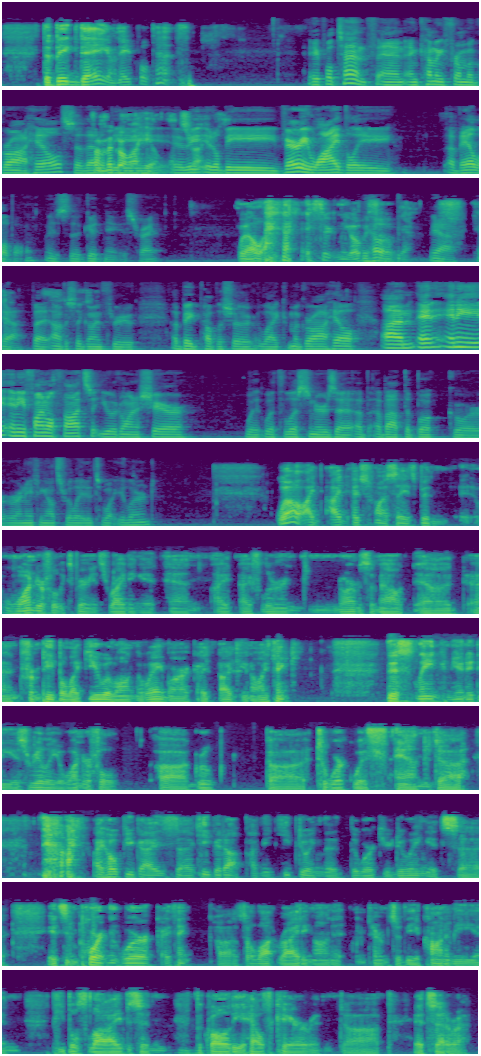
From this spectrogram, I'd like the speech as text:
the big day on April 10th. April 10th, and, and coming from McGraw Hill, so that from McGraw be, Hill, it'll be, right. it'll be very widely available. Is the good news, right? Well, I certainly hope we so. Hope. Yeah. yeah, yeah. But obviously, going through a big publisher like McGraw Hill. Um, and any any final thoughts that you would want to share with with listeners uh, about the book or, or anything else related to what you learned? Well, I, I, I, just want to say it's been a wonderful experience writing it, and I, have learned an enormous amount, uh, and from people like you along the way, Mark. I, I you know, I think this lean community is really a wonderful uh, group uh, to work with, and uh, I hope you guys uh, keep it up. I mean, keep doing the, the work you're doing. It's uh, it's important work. I think uh, it's a lot riding on it in terms of the economy and people's lives and mm-hmm. the quality of healthcare and uh, et cetera.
